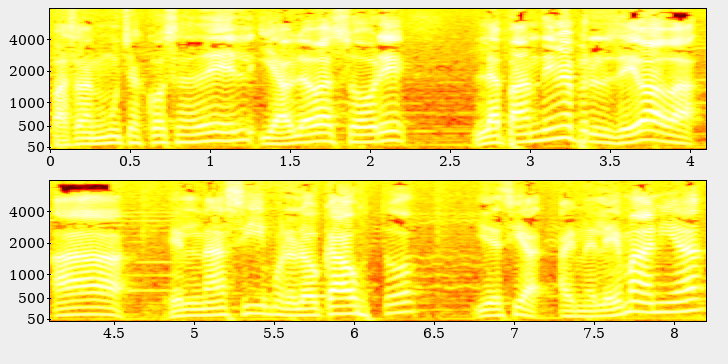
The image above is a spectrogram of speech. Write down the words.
pasaban muchas cosas de él y hablaba sobre la pandemia, pero lo llevaba a el nazismo, el holocausto, y decía, en Alemania,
